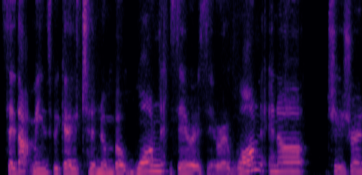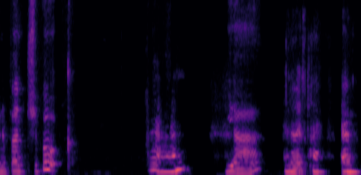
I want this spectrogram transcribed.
So that means we go to number 1001 in our Choose Your Own Adventure book. Ann? Yeah? Hello, it's Claire. Um,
